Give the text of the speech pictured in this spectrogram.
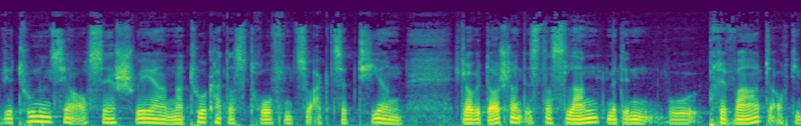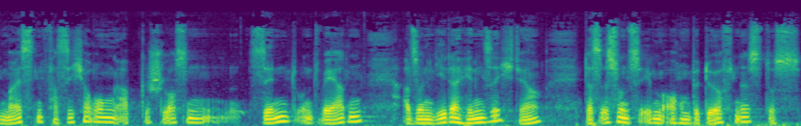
wir tun uns ja auch sehr schwer, Naturkatastrophen zu akzeptieren. Ich glaube, Deutschland ist das Land, mit den, wo privat auch die meisten Versicherungen abgeschlossen sind und werden, also in jeder Hinsicht, ja. Das ist uns eben auch ein Bedürfnis, das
